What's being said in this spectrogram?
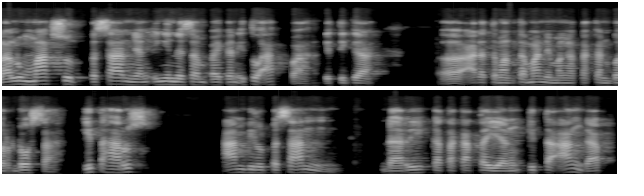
Lalu maksud pesan yang ingin disampaikan itu apa ketika uh, ada teman-teman yang mengatakan berdosa? Kita harus ambil pesan dari kata-kata yang kita anggap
